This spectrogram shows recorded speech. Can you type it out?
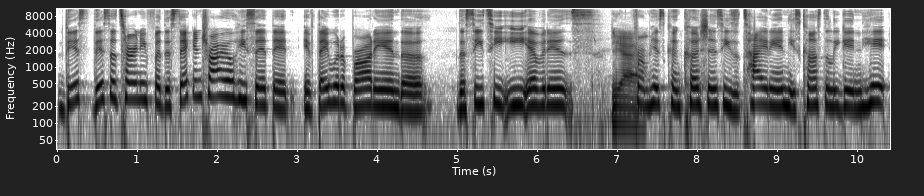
this this attorney for the second trial, he said that if they would have brought in the the CTE evidence Yeah. from his concussions, he's a tight end, he's constantly getting hit.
